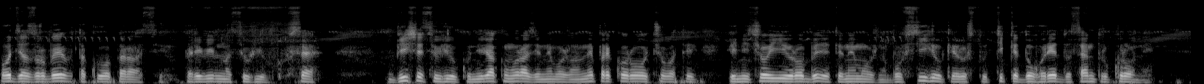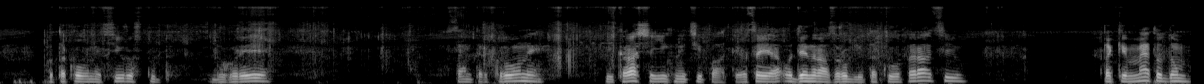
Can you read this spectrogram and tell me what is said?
От я зробив таку операцію. Перевів на цю гілку. Все. Більше цю гілку ні в якому разі не можна не прикорочувати і нічого її робити не можна, бо всі гілки ростуть тільки догори до центру крони. Отако вони всі ростуть догори, центр крони. І краще їх не чіпати. Оце я один раз роблю таку операцію таким методом,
